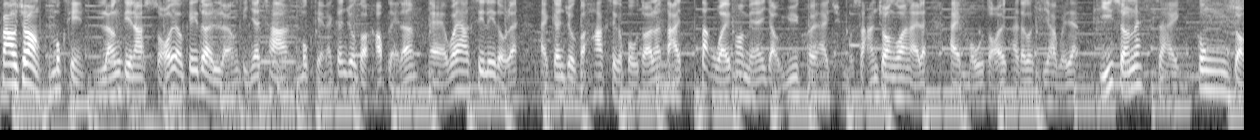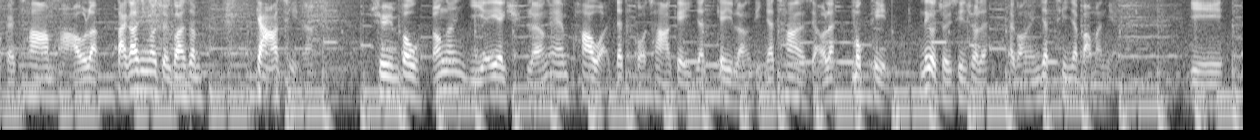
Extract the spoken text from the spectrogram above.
包裝牧田兩電啊，所有機都係兩電一叉。牧田係跟咗個盒嚟啦。誒威克斯呢度咧係跟咗個黑色嘅布袋啦。但係德偉方面咧，由於佢係全部散裝關係咧，係冇袋睇得個紙盒嘅啫。以上咧就係工作嘅參考啦。大家應該最關心價錢啊，全部講緊二 AH 兩 M Power 一個叉機，一機兩電一叉嘅時候咧，牧田呢個最先出咧係講緊一千一百蚊嘅。而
